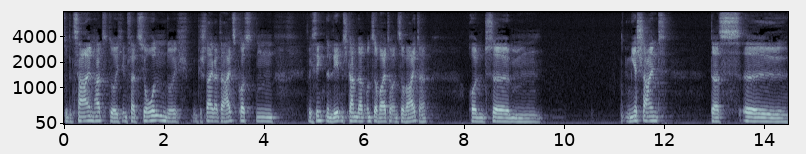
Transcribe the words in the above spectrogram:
zu bezahlen hat durch Inflation, durch gesteigerte Heizkosten, durch sinkenden Lebensstandard und so weiter und so weiter. Und ähm, mir scheint, dass äh,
